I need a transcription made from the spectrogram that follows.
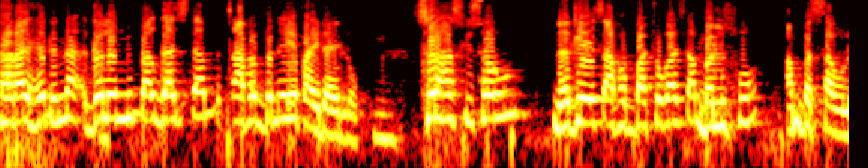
ተራ ይሄድና እገሌ የሚባል ጋዜጣ ጻፈብን፣ ይሄ ፋይዳ የለውም። ስራ ሲሰሩ ነገ የጻፈባቸው ጋዜጣ መልሶ አንበሳ ብሎ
